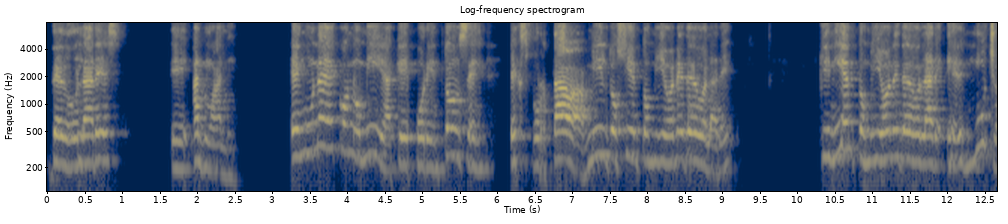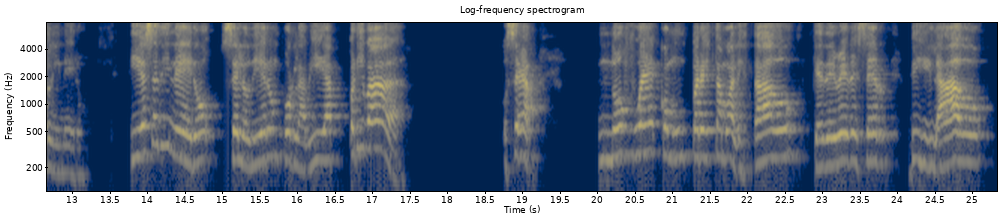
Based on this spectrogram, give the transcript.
de dólares eh, anuales. En una economía que por entonces exportaba 1.200 millones de dólares, 500 millones de dólares es mucho dinero. Y ese dinero se lo dieron por la vía privada. O sea, no fue como un préstamo al Estado que debe de ser vigilado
